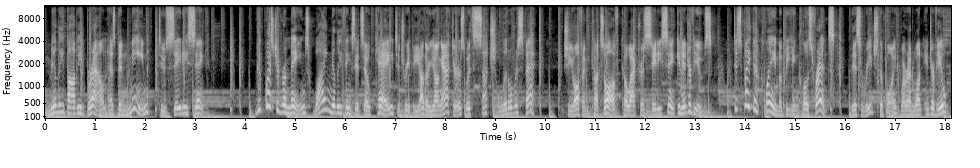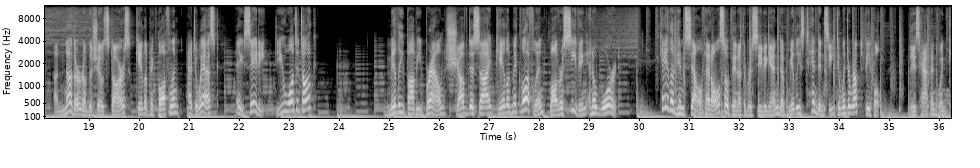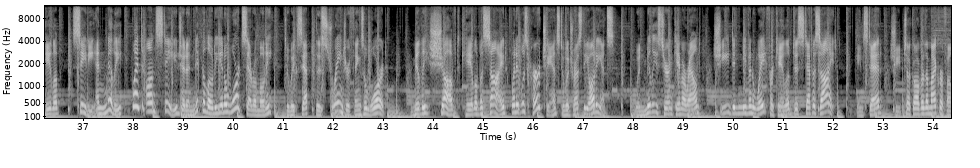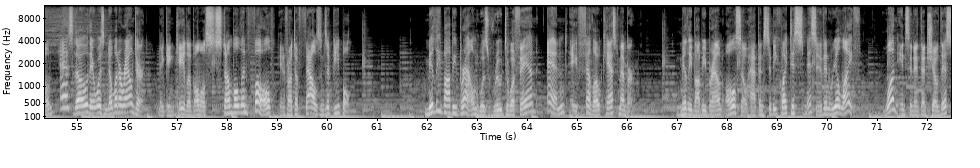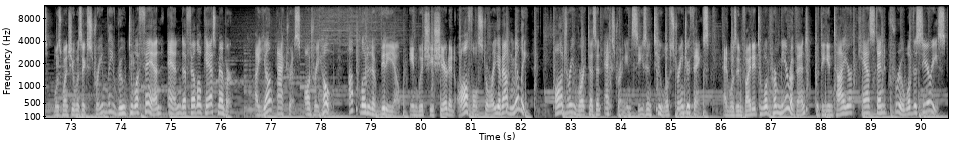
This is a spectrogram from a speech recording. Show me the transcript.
Millie Bobby Brown has been mean to Sadie Sink. The question remains why Millie thinks it's okay to treat the other young actors with such little respect. She often cuts off co-actress Sadie Sink in interviews, Despite their claim of being close friends, this reached the point where at one interview, another of the show's stars, Caleb McLaughlin, had to ask, Hey Sadie, do you want to talk? Millie Bobby Brown shoved aside Caleb McLaughlin while receiving an award. Caleb himself had also been at the receiving end of Millie's tendency to interrupt people. This happened when Caleb, Sadie, and Millie went on stage at a Nickelodeon award ceremony to accept the Stranger Things award. Millie shoved Caleb aside when it was her chance to address the audience. When Millie's turn came around, she didn't even wait for Caleb to step aside. Instead, she took over the microphone as though there was no one around her, making Caleb almost stumble and fall in front of thousands of people. Millie Bobby Brown was rude to a fan and a fellow cast member. Millie Bobby Brown also happens to be quite dismissive in real life. One incident that showed this was when she was extremely rude to a fan and a fellow cast member. A young actress, Audrey Hope, uploaded a video in which she shared an awful story about Millie. Audrey worked as an extra in season 2 of Stranger Things and was invited to a premiere event with the entire cast and crew of the series.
